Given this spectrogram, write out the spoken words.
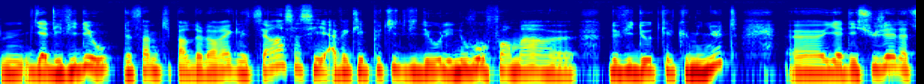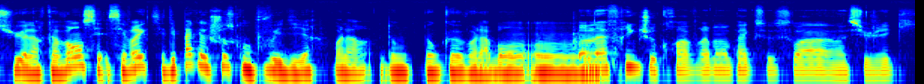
Il y a des vidéos de femmes qui parlent de leurs règles, etc. Ça, c'est avec les petites vidéos, les nouveaux formats euh, de vidéos de quelques minutes. Euh, Il y a des sujets là-dessus. Alors qu'avant, c'est c'est vrai que c'était pas quelque chose qu'on pouvait dire. Voilà. Donc, donc voilà. Bon, on... En Afrique, je crois vraiment pas que ce soit un sujet qui.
